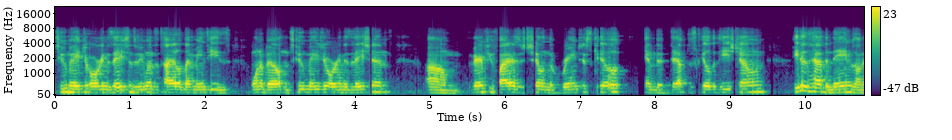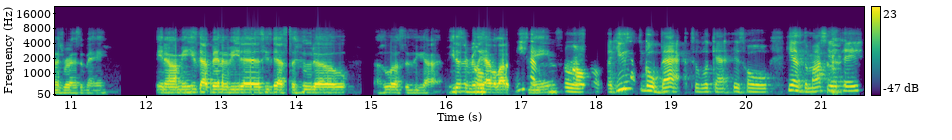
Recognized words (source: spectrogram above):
two major organizations. If he wins the title, that means he's won a belt in two major organizations. Um, very few fighters have shown the range of skill and the depth of skill that he's shown. He doesn't have the names on his resume. You know, I mean, he's got Benavidez, he's got Cejudo, who else has he got? He doesn't really have a lot of he names. Has, like you have to go back to look at his whole. He has Damacio Page,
